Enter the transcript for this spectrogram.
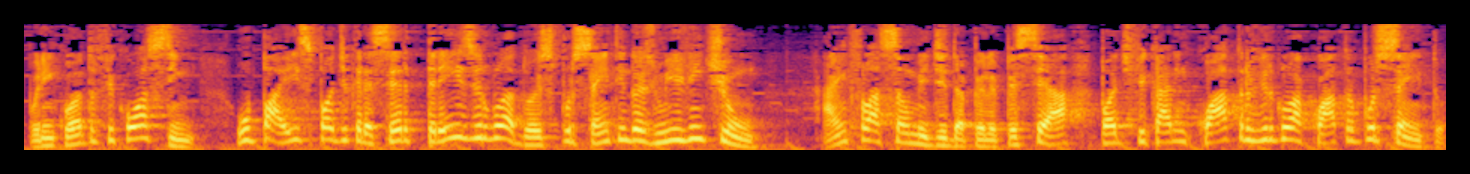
Por enquanto ficou assim. O país pode crescer 3,2% em 2021 a inflação medida pelo IPCA pode ficar em 4,4%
